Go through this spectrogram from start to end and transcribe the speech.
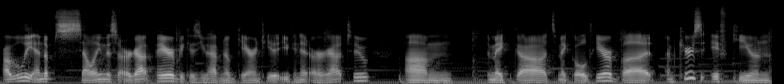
probably end up selling this Urgot pair because you have no guarantee that you can hit Urgot to um, to make uh, to make gold here. But I'm curious if Kiyoon,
